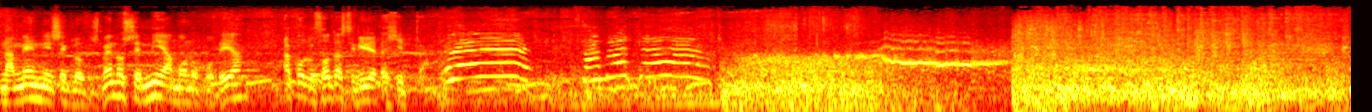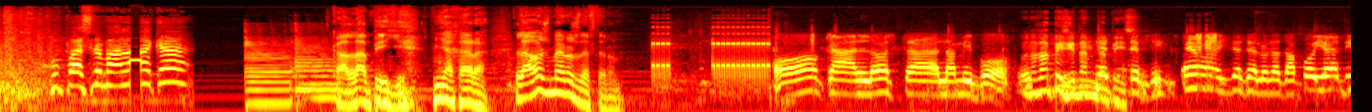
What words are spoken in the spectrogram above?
να μένεις εγκλωβισμένος σε μία μόνο πορεία ακολουθώντας την ίδια ταχύτητα. Ρε! Σταμάτα! Πού πας ρε μαλάκα; Καλά πήγε. Μια χαρά. Λαός μέρος δεύτερον. Ω, καλό τα να μην πω. Να τα πεις, γιατί να μην τα πεις. Ε, όχι, δεν θέλω να τα πω γιατί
